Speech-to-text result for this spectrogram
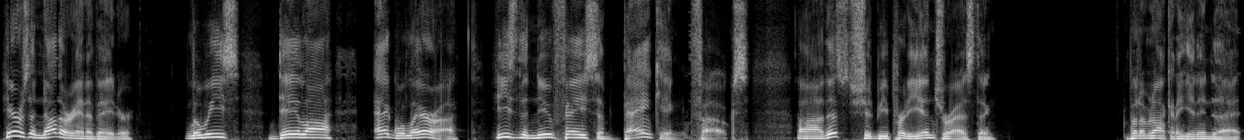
Here's another innovator Luis de la Aguilera. He's the new face of banking, folks. Uh, this should be pretty interesting. But I'm not going to get into that.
